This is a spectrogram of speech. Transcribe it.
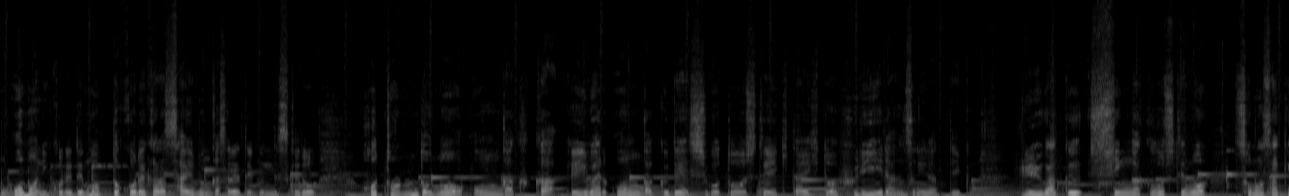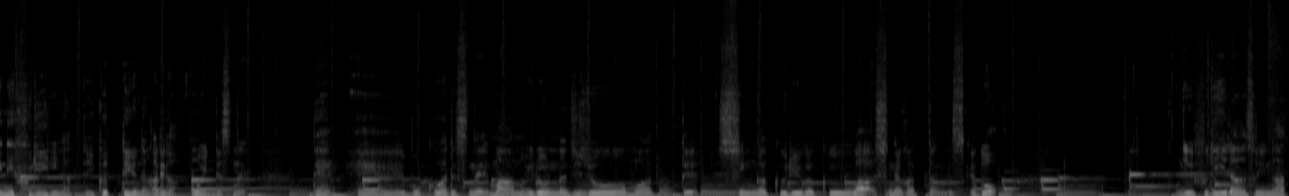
もう主にこれでもっとこれから細分化されていくんですけどほとんどの音楽家いわゆる音楽で仕事をしていきたい人はフリーランスになっていく留学進学をしてもその先にフリーになっていくっていう流れが多いんですね。で、えー、僕はですねまああのいろんな事情もあって進学留学はしなかったんですけどでフリーランスになっ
